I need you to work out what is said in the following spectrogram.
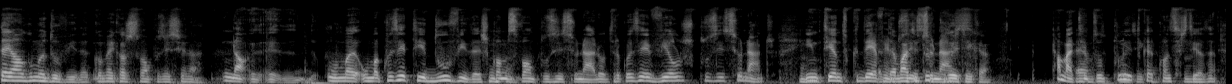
tem alguma dúvida como é que eles se vão posicionar? Não, eh, uma, uma coisa é ter dúvidas como uhum. se vão posicionar, outra coisa é vê-los posicionados. Uhum. Entendo que devem posicionar-se. É uma é atitude é política, política, com certeza. Hum. Até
